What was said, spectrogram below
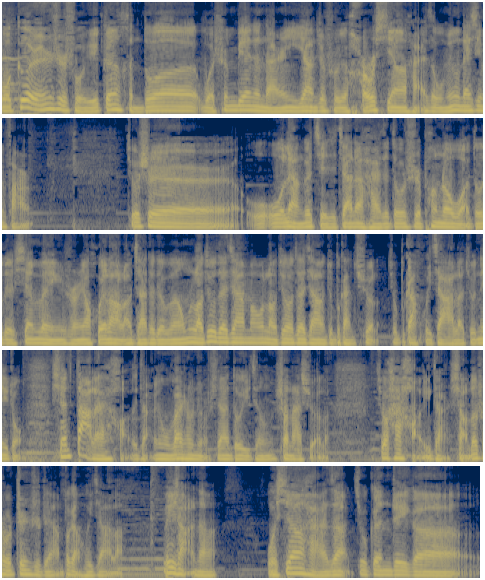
我个人是属于跟很多我身边的男人一样，就属于猴儿稀罕孩子，我没有耐心烦。就是我我两个姐姐家的孩子都是碰着我都得先问一声，要回姥姥家都得问我们老舅在家吗？我老舅在家，我就不敢去了，就不敢回家了，就那种。现在大了还好一点，因为我外甥女现在都已经上大学了，就还好一点。小的时候真是这样，不敢回家了。为啥呢？我希望孩子就跟这个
